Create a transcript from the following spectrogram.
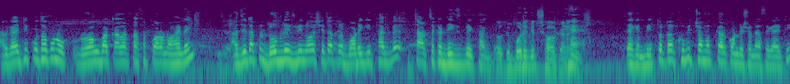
আর গাড়িটি কোথাও কোনো রং বা কালার টাচ আপ করানো হয় নাই। আর যেটা আপনার ডব্লিউ এক্সবি নয় সেটা আপনার বডি কিট থাকবে চার চাকা ডিস্ক ব্রেক থাকবে। ওকে বডি কিট সহকারে। হ্যাঁ। দেখেন ভিতরটা খুবই চমৎকার কন্ডিশনে আছে গাড়িটি।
